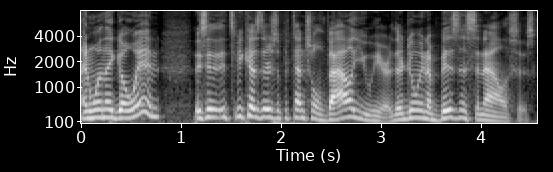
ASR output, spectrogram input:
And when they go in, they say it's because there's a potential value here. They're doing a business analysis.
